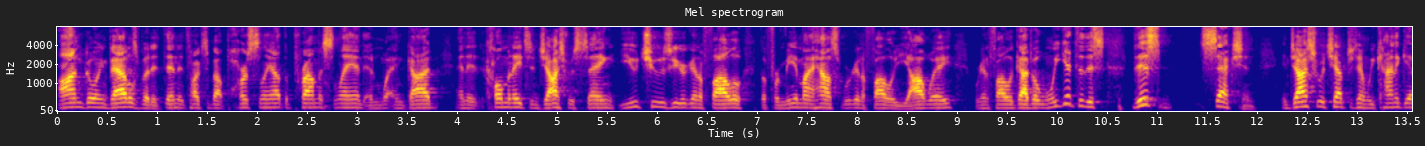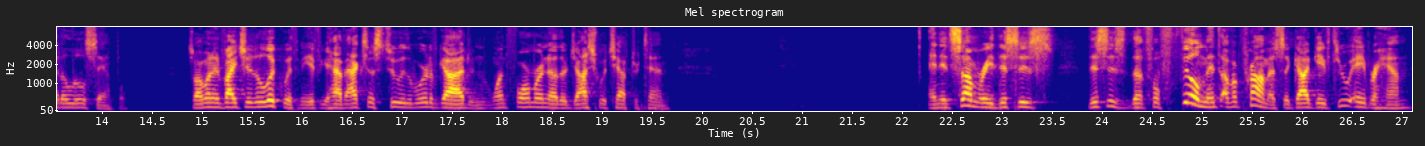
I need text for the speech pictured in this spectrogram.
ongoing battles, but it, then it talks about parceling out the promised land and, and God, and it culminates in Joshua saying, You choose who you're going to follow, but for me and my house, we're going to follow Yahweh, we're going to follow God. But when we get to this, this section in Joshua chapter 10, we kind of get a little sample. So I want to invite you to look with me if you have access to the Word of God in one form or another, Joshua chapter 10. And in summary, this is, this is the fulfillment of a promise that God gave through Abraham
